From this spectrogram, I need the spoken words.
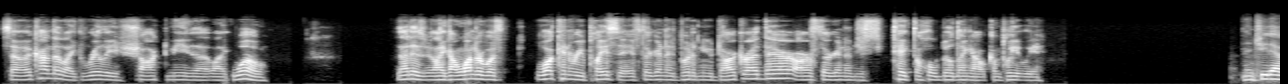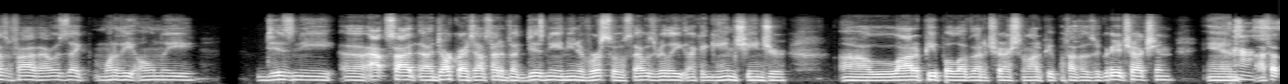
So it kind of like really shocked me that like whoa, that is like I wonder what what can replace it if they're gonna put a new dark ride there or if they're gonna just take the whole building out completely. in 2005 that was like one of the only disney uh outside uh, dark rides outside of like disney and universal so that was really like a game changer uh, a lot of people love that attraction a lot of people thought that was a great attraction and i thought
